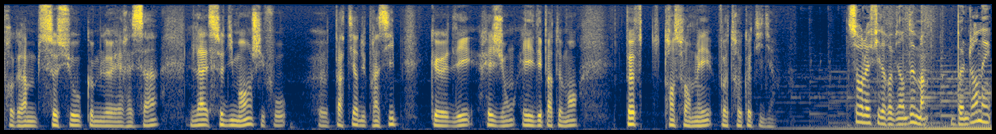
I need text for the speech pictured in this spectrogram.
programmes sociaux comme le RSA. Là, ce dimanche, il faut euh, partir du principe que les régions et les départements peuvent transformer votre quotidien. Sur le fil revient demain. Bonne journée.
